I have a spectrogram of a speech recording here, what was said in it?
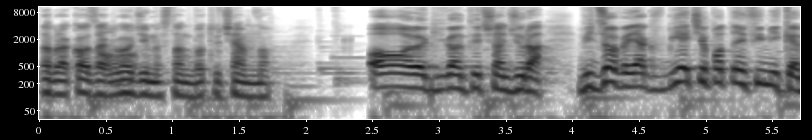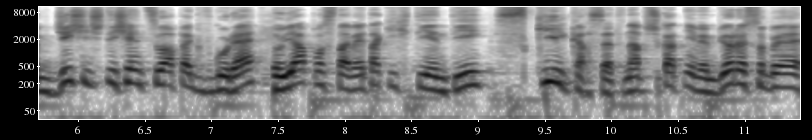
Dobra, kozak, O. wychodzimy stąd, bo tu ciemno. O, ale gigantyczna dziura. Widzowie, jak wbijecie pod tym filmikiem 10 tysięcy łapek w górę, to ja postawię takich TNT z kilkaset. Na przykład, nie wiem, biorę sobie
